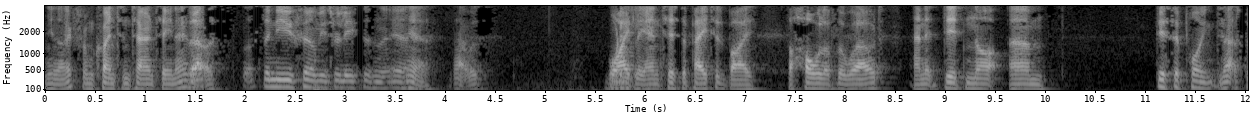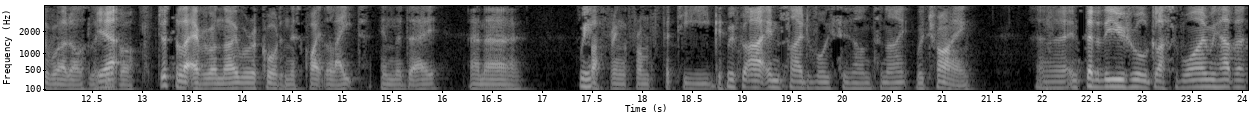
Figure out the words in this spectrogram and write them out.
You know, from Quentin Tarantino. So that that's was that's the new film he's released, isn't it? Yeah. yeah, that was widely anticipated by the whole of the world, and it did not. Um, Disappoint. that's the word I was looking Yeah. for. Just to let everyone know, we're recording this quite late in the day, and uh, We- suffering from fatigue. We've got our inside voices on tonight. We're trying. Uh, instead of the usual glass of wine, we have a,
